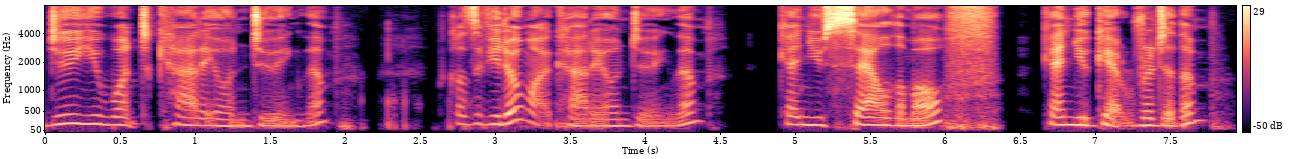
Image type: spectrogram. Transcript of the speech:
Do you want to carry on doing them? Because if you don't want to carry on doing them, can you sell them off? Can you get rid of them?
